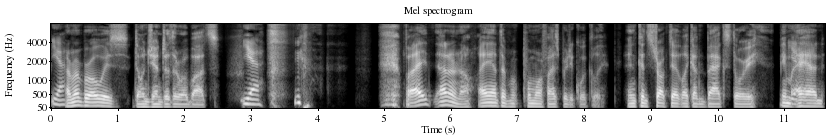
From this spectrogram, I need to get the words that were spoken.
Yeah. I remember always don't gender the robots. Yeah. but I I don't know. I anthropomorphize pretty quickly and construct it like a backstory in my Yeah. head.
